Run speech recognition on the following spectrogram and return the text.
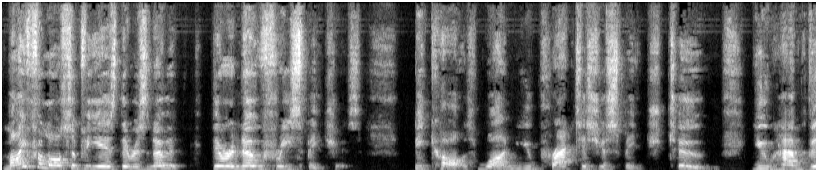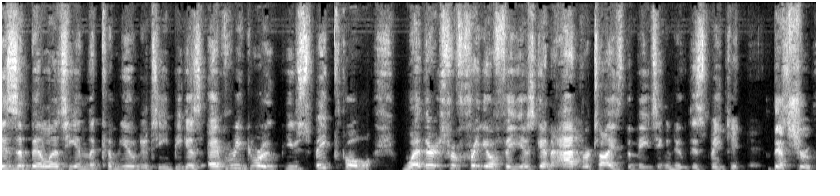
My philosophy is there is no, there are no free speeches because one, you practice your speech. Two, you have visibility in the community because every group you speak for, whether it's for free or fee, is going to advertise the meeting and who they're speaking is. That's true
